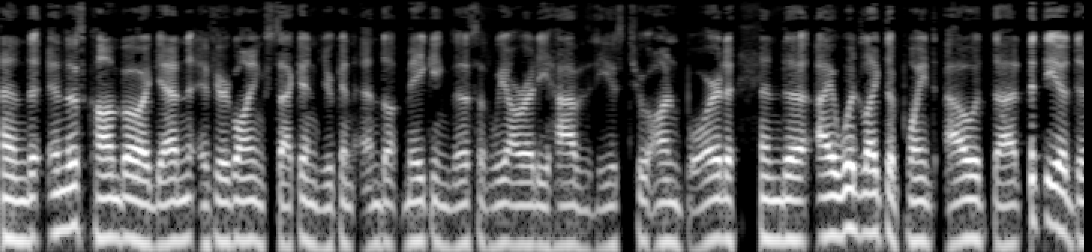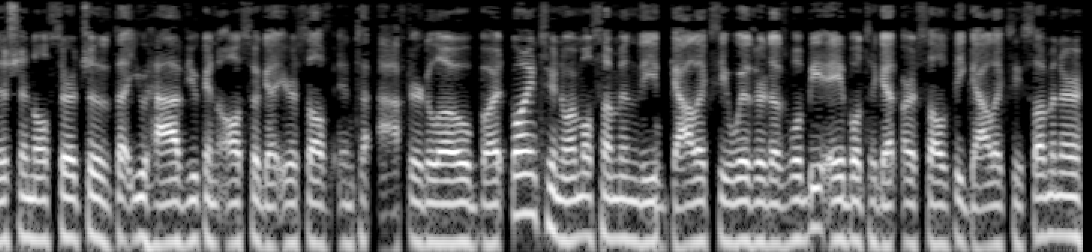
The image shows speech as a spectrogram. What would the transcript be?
And in this combo, again, if you're going second, you can end up making this, as we already have these two on board. And uh, I would like to point out that with the additional searches that you have, you can also get yourself into Afterglow, but going to normal summon the Galaxy Wizard, as we'll be able to get ourselves the Galaxy Summoner,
